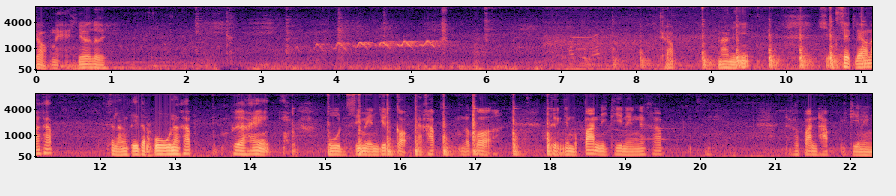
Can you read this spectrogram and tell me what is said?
จอกแหนเยอะเลย ครับ หน้านี้เขียนเสร็จแล้วนะครับกำลังตีตะปูนะครับ เพื่อให้ปูนซีเมนต์ยึดเกาะนะครับ แล้วก็ถึงจะมาปั้นอีกทีหนึ่งนะครับ แล้วก็ปั้นทับอีกทีหนึ่ง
